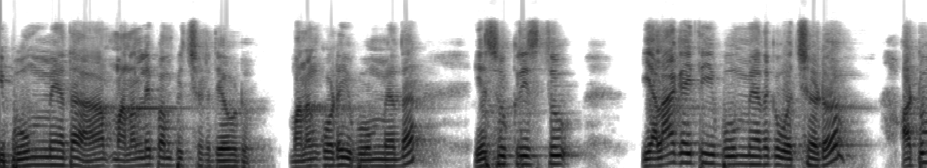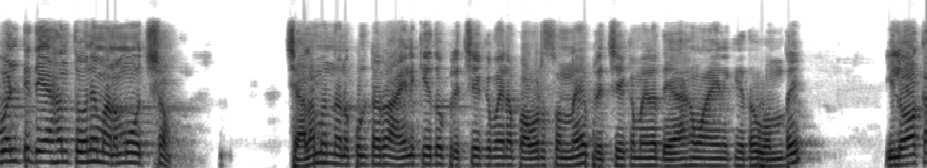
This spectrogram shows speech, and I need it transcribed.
ఈ భూమి మీద మనల్ని పంపించాడు దేవుడు. మనం కూడా ఈ భూమి మీద యేసుక్రీస్తు ఎలాగైతే ఈ భూమి మీదకు వచ్చాడో అటువంటి దేహంతోనే మనము వచ్చాం. చాలామంది అనుకుంటారు ఆయనకి ఏదో ప్రత్యేకమైన పవర్స్ ఉన్నాయి ప్రత్యేకమైన దేహం ఆయనకి ఏదో ఉంది. ఈ లోక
